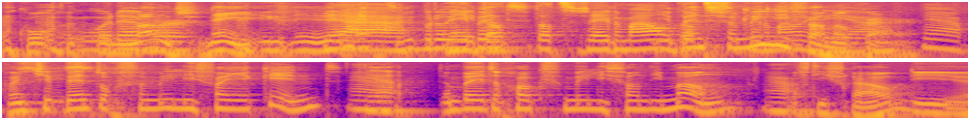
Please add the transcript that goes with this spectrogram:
eh, kom, langs. Nee, ik, ja, echt, ik bedoel, nee, je bent, dat, dat is helemaal... je bent familie helemaal van elkaar. Ja, want je bent toch familie van je kind? Ja. Ja. Dan ben je toch ook familie van die man Ja. of die vrouw? Die,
